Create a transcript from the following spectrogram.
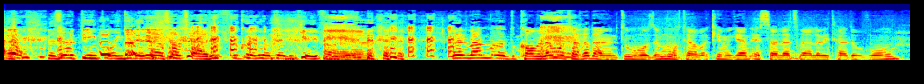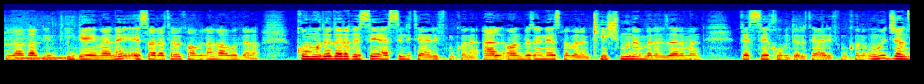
بذار پینگ پونگی داریم اصلا تعریف می‌کنیم و خیلی کیف میده من من کاملا معتقدم. تو حوزه محتوا که میگن اصالت به علاوه تداوم لاقل این ایده منه اصالت رو کاملا قبول دارم. کومودا داره قصه اصلی تعریف می‌کنه. الان بذارین اسم ببرم. کشمونم به نظر من قصه خوبی داره تعریف می‌کنه. امید جان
